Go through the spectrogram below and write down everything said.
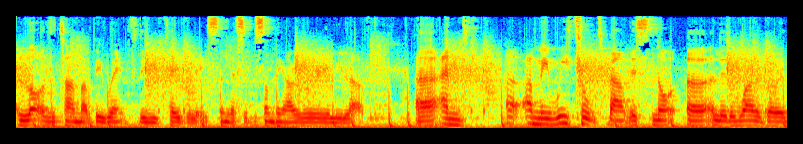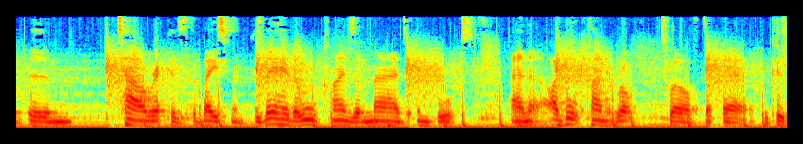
a lot of the time I'd be waiting for the UK release unless it was something I really loved. Uh, and uh, I mean, we talked about this not uh, a little while ago. Um, Tower Records, the basement, because they had all kinds of mad imports. And I bought Planet Rock 12 there because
